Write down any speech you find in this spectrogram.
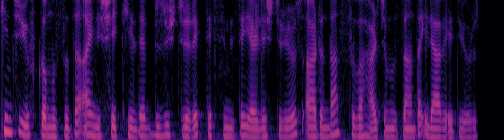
İkinci yufkamızı da aynı şekilde büzüştürerek tepsimizde yerleştiriyoruz. Ardından sıvı harcımızdan da ilave ediyoruz.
